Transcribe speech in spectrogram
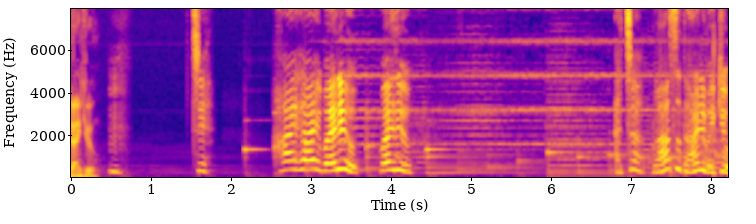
താങ്ക് യു ഛേ. ഹായ് ഹായ് വരൂ വരൂ. അച്ഛാ ഗ്ലാസ് താഴെ വെക്കൂ.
